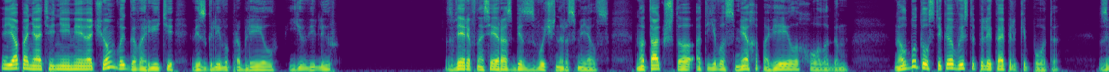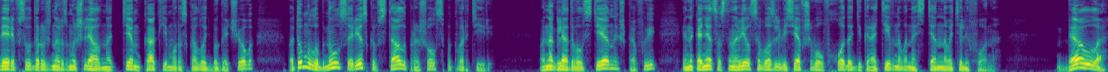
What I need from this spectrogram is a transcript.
Я понятия не имею, о чем вы говорите, — визгливо проблеял ювелир. Зверев на сей раз беззвучно рассмеялся, но так, что от его смеха повеяло холодом. На лбу толстяка выступили капельки пота. Зверев судорожно размышлял над тем, как ему расколоть Богачева, потом улыбнулся, резко встал и прошелся по квартире. Он оглядывал стены, шкафы и, наконец, остановился возле висевшего у входа декоративного настенного телефона. «Белла!»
